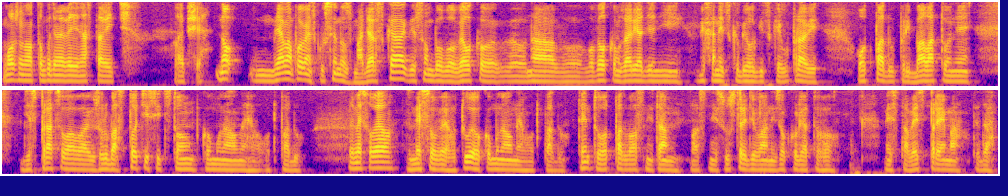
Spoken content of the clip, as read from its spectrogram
možno to budeme vedieť nastaviť lepšie. No, ja vám poviem skúsenosť z Maďarska, kde som bol vo, veľko, na, vo veľkom zariadení mechanicko-biologickej úpravy odpadu pri Balatone, kde spracovávajú zhruba 100 tisíc tón komunálneho odpadu. Z mesového? Z mesového, tu je komunálneho odpadu. Tento odpad vlastne tam vlastne je sústreďovaný z okolia toho mesta Vespréma, teda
